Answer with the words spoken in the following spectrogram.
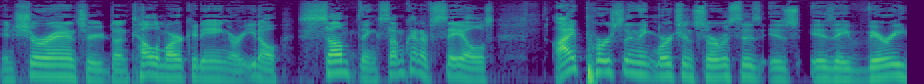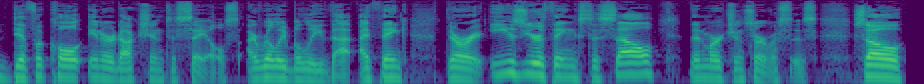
insurance or you've done telemarketing or, you know, something, some kind of sales, I personally think merchant services is is a very difficult introduction to sales. I really believe that. I think there are easier things to sell than merchant services. So,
